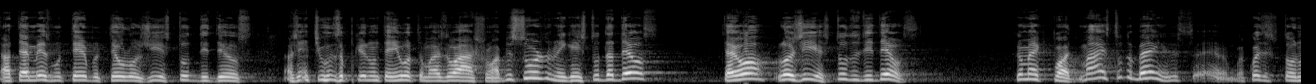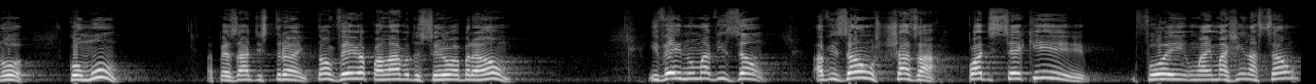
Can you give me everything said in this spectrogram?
Até mesmo o termo teologia, estudo de Deus, a gente usa porque não tem outro, mas eu acho um absurdo, ninguém estuda Deus. Teologia, estudo de Deus. Como é que pode? Mas tudo bem, isso é uma coisa que se tornou comum, apesar de estranho. Então veio a palavra do Senhor Abraão e veio numa visão. A visão Shazar pode ser que foi uma imaginação,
